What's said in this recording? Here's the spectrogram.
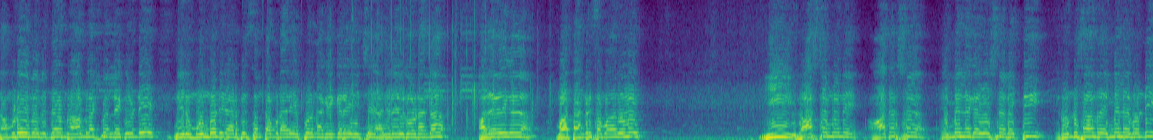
తమ్ముడు మేమిద్దరం రామ్ లక్ష్మణ్ లేకుండి నేను ముందుండి నడిపిస్తాం తమ్ముడు అని ఎప్పుడు నాకు ఎంకరేజ్ ఇచ్చే అంజనేయులు గౌడ్ అన్న. అదేవిధంగా మా తండ్రి సమానులు ఈ రాష్ట్రంలోనే ఆదర్శ ఎమ్మెల్యేగా చేసిన వ్యక్తి రెండు సార్లు ఎమ్మెల్యేగా ఉండి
